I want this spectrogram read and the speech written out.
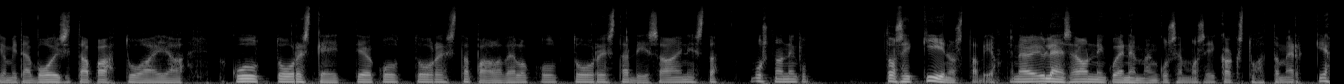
ja mitä voisi tapahtua ja kulttuurista, keittiökulttuurista, palvelukulttuurista, designista. Musta ne on niin kuin tosi kiinnostavia. Ja ne yleensä on niin kuin enemmän kuin semmoisia 2000 merkkiä.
